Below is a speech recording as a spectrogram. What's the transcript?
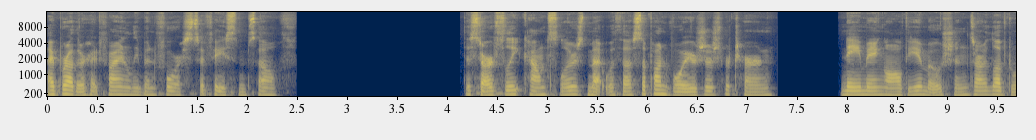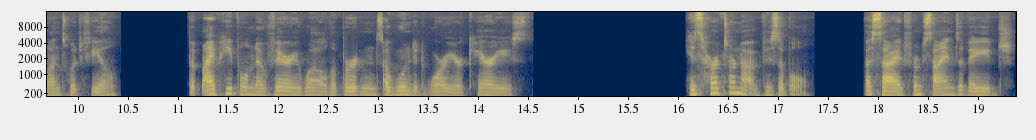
my brother had finally been forced to face himself. The Starfleet counselors met with us upon Voyager's return, naming all the emotions our loved ones would feel but my people know very well the burdens a wounded warrior carries. His hurts are not visible, aside from signs of age,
